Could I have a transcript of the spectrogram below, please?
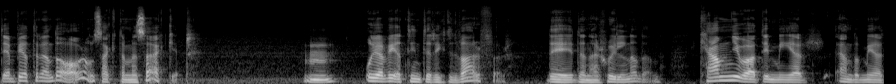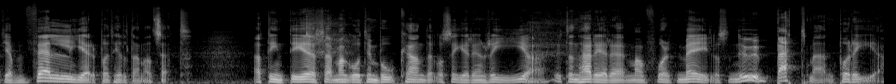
jag betar ändå av dem sakta men säkert. Mm. Och jag vet inte riktigt varför. Det är den här skillnaden. Kan ju vara att det är mer, ändå mer att jag väljer på ett helt annat sätt. Att det inte är så här man går till en bokhandel och så är det en rea. Utan här är det man får ett mail och så nu är Batman på rea.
